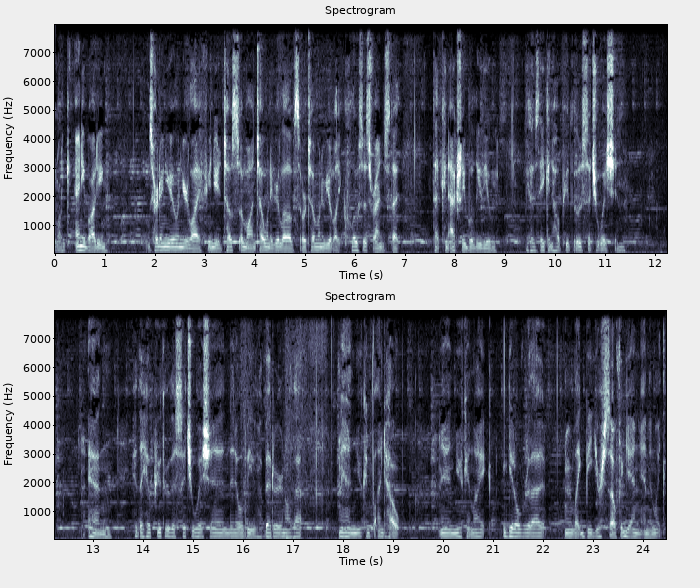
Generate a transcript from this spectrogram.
like anybody, is hurting you in your life, you need to tell someone, tell one of your loves, or tell one of your like closest friends that that can actually believe you, because they can help you through the situation. And if they help you through this situation, then it will be better and all that, and you can find help, and you can like get over that and like be yourself again, and then like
